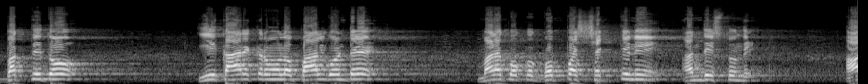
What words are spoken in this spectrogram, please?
భక్తితో ఈ కార్యక్రమంలో పాల్గొంటే మనకు ఒక గొప్ప శక్తిని అందిస్తుంది. ఆ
